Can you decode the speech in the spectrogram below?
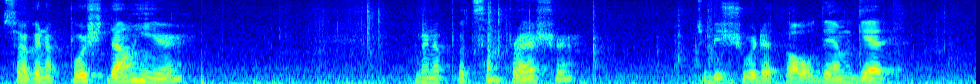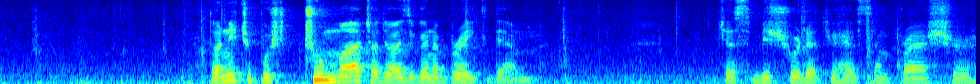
So I'm gonna push down here. I'm gonna put some pressure to be sure that all them get don't need to push too much otherwise you're gonna break them. Just be sure that you have some pressure.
